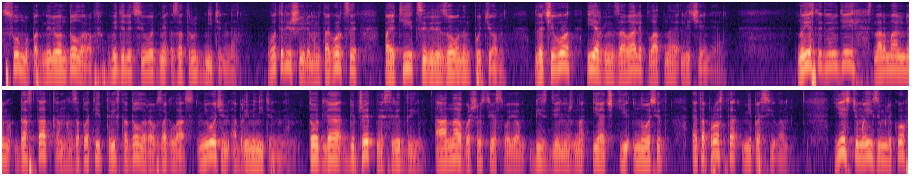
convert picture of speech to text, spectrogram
сумму под миллион долларов выделить сегодня затруднительно. Вот и решили магнитогорцы пойти цивилизованным путем, для чего и организовали платное лечение. Но если для людей с нормальным достатком заплатить 300 долларов за глаз не очень обременительно, то для бюджетной среды, а она в большинстве своем безденежна и очки носит, это просто не по силам. Есть у моих земляков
